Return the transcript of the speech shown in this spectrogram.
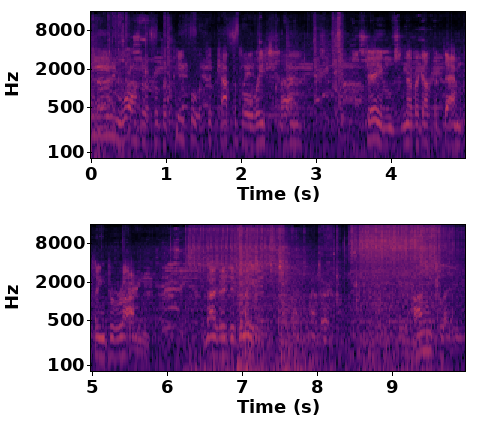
clean water for the people of the capital wasteland. James never got the damn thing to run. Neither did we, for that matter. The Enclave.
